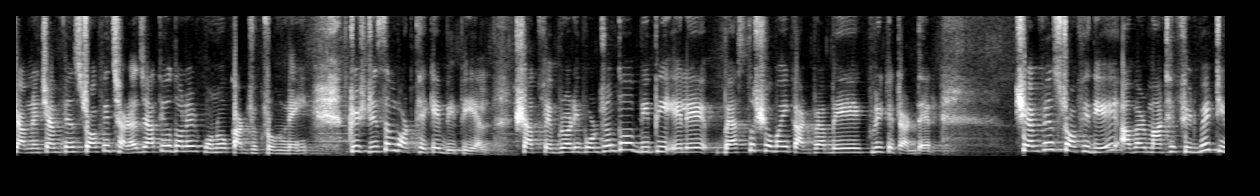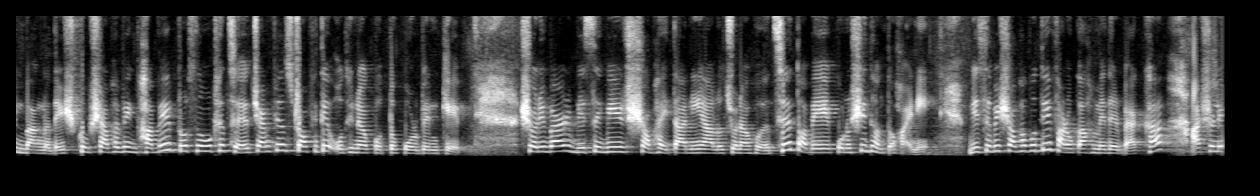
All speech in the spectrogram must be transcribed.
সামনে চ্যাম্পিয়ন্স ট্রফি ছাড়া জাতীয় দলের কোনো কার্যক্রম নেই। ত্রিশ ডিসেম্বর থেকে বিপিএল, সাত ফেব্রুয়ারি পর্যন্ত বিপিএল ব্যস্ত সময় কাটবে ক্রিকেটারদের। চ্যাম্পিয়ন্স ট্রফি দিয়ে আবার মাঠে ফিরবে টিম বাংলাদেশ। খুব স্বাভাবিকভাবে প্রশ্ন উঠেছে, চ্যাম্পিয়ন্স ট্রফিতে অধিনায়কত্ব করবেন কে? শনিবার বিসিবির সভায় তা নিয়ে আলোচনা হয়েছে, তবে কোনো সিদ্ধান্ত হয়নি। বিসিবির সভাপতি ফারুক আহমেদের ব্যাখ্যা, আসলে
